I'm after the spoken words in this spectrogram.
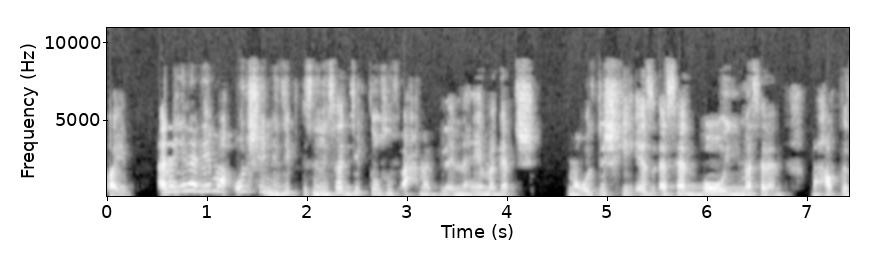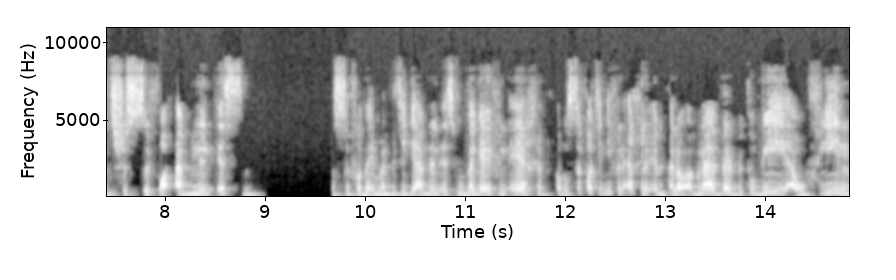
طيب أنا هنا ليه ما أقولش إن دي إن sad دي بتوصف أحمد؟ لأن هي ما جاتش ما قلتش he is a sad boy مثلا ما حطيتش الصفة قبل الاسم. الصفة دايمًا بتيجي قبل الاسم وده جاي في الآخر، طب الصفة تيجي في الآخر إمتى؟ لو قبلها verb to be أو feel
